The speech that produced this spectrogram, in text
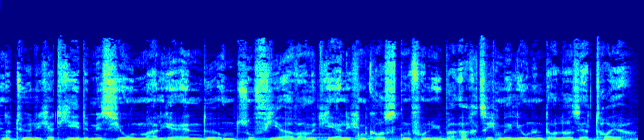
Natürlich hat jede Mission mal ihr Ende und Sophia war mit jährlichen Kosten von über 80 Millionen Dollar sehr teuer.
